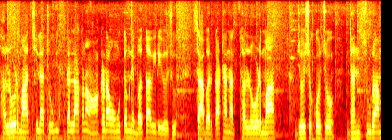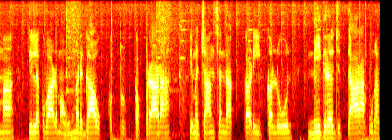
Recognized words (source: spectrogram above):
થલોડમાં છેલ્લા ચોવીસ કલાકના આંકડાઓ હું તમને બતાવી રહ્યો છું. સાબરકાંઠાના થલોડમાં જોઈ શકો છો, ધનસુરામાં, તિલકવાડમાં, ઉમરગાંવ, કપ, કપરાડા તેમજ ચાંસંડા કડી, કલોલ, મેઘરજ, તારાપુરા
